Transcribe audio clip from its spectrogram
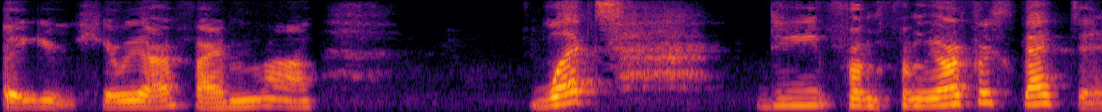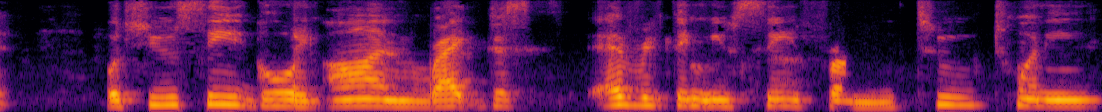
But you here we are, fireman mom. What do you, from from your perspective, what you see going on right just everything you see from 220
